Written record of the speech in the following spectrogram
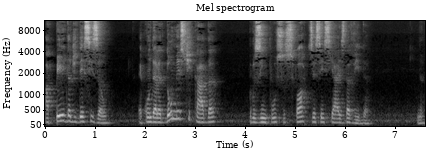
a perda de decisão. É quando ela é domesticada para os impulsos fortes essenciais da vida. Né?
